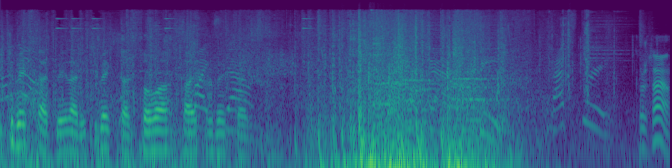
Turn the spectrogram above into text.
İki backside beyler, iki backside. Sova, Cypher backside. Kursana.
